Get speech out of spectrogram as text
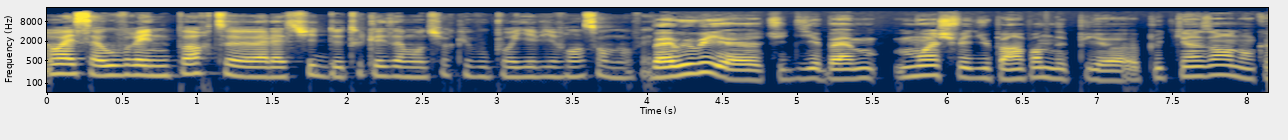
Ouais, ça ouvrait une porte euh, à la suite de toutes les aventures que vous pourriez vivre ensemble en fait. Bah oui, oui, euh, tu te dis, bah, moi je fais du parapente depuis euh, plus de 15 ans, donc,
